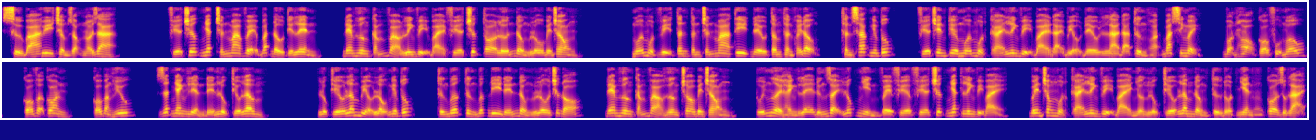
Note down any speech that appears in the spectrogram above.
Sử bá huy trầm giọng nói ra. Phía trước nhất chấn ma vệ bắt đầu tiến lên, đem hương cắm vào linh vị bài phía trước to lớn đồng lô bên trong mỗi một vị tân tấn chấn ma ti đều tâm thần khuấy động, thần sắc nghiêm túc, phía trên kia mỗi một cái linh vị bài đại biểu đều là đã từng hoạt bát sinh mệnh, bọn họ có phụ mẫu, có vợ con, có bằng hữu, rất nhanh liền đến lục thiếu lâm. Lục thiếu lâm biểu lộ nghiêm túc, từng bước từng bước đi đến đồng lô trước đó, đem hương cắm vào hương cho bên trong, túi người hành lễ đứng dậy lúc nhìn về phía phía trước nhất linh vị bài, bên trong một cái linh vị bài nhường lục thiếu lâm đồng tử đột nhiên co rụt lại,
